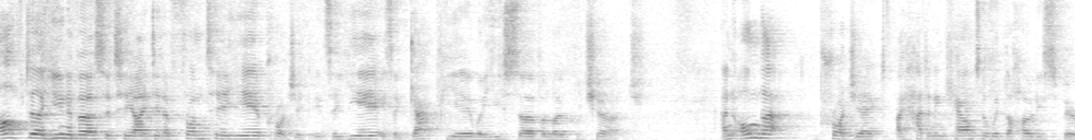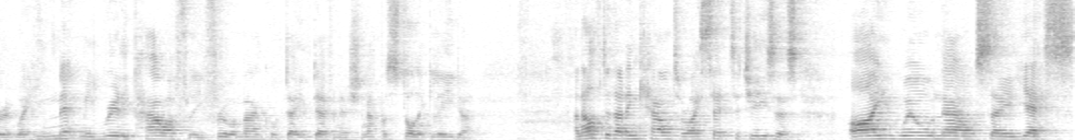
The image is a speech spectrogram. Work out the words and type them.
After university, I did a Frontier Year project. It's a year, it's a gap year where you serve a local church. And on that project, I had an encounter with the Holy Spirit where he met me really powerfully through a man called Dave Devenish, an apostolic leader. And after that encounter, I said to Jesus, I will now say yes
